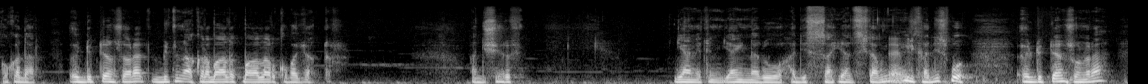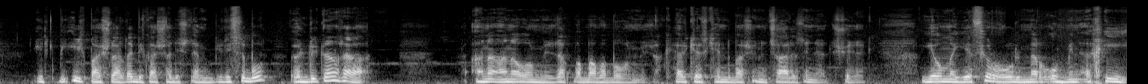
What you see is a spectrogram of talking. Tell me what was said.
O kadar. Öldükten sonra bütün akrabalık bağları kopacaktır. Hadis-i şerif. Diyanet'in yayınladığı o hadis sahih hadis kitabında Evet. ilk hadis bu. Öldükten sonra ilk, ilk başlarda birkaç hadisten birisi bu. Öldükten sonra ana ana olmayacak, baba baba olmayacak. Herkes kendi başının çaresine düşecek. يَوْمَ يَفِرُّ الْمَرْءُ مِنْ أَخِيهِ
